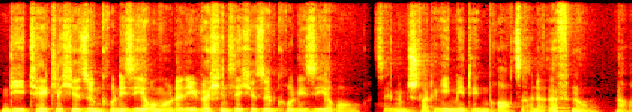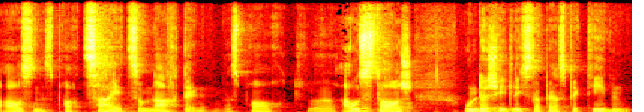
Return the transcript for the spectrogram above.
die tägliche Synchronisierung oder die wöchentliche Synchronisierung. In einem Strategie-Meeting braucht es eine Öffnung nach außen. Es braucht Zeit zum Nachdenken. Es braucht äh, Austausch unterschiedlichster Perspektiven,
